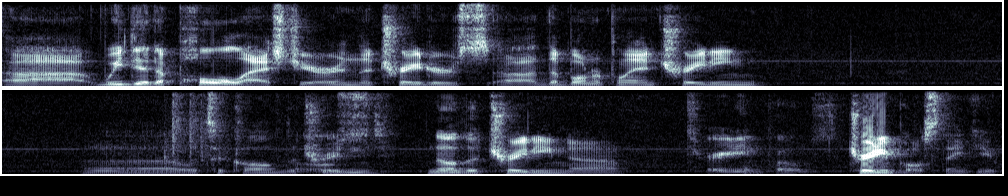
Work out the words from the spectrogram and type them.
uh, we did a poll last year in the traders, uh, the Bowhunter Planet trading. Uh, what's it called? The trading? No, the trading. Uh, Trading post? Trading post, thank you.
